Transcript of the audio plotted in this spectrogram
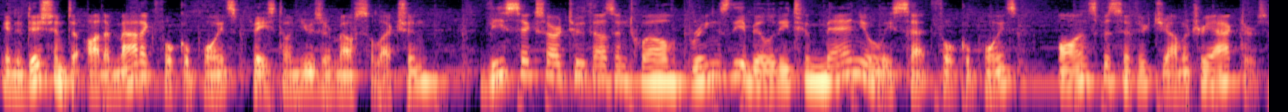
In addition to automatic focal points based on user mouse selection, V6R 2012 brings the ability to manually set focal points on specific geometry actors.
